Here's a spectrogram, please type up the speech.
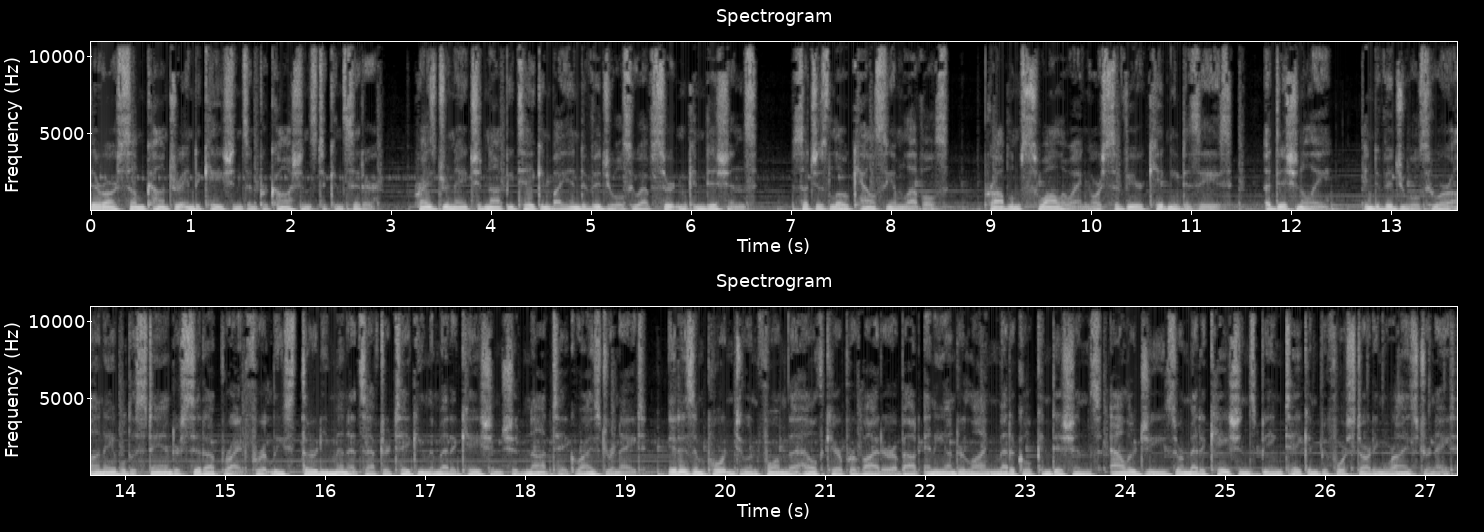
there are some contraindications and precautions to consider. Risedronate should not be taken by individuals who have certain conditions, such as low calcium levels, problems swallowing, or severe kidney disease. Additionally, Individuals who are unable to stand or sit upright for at least 30 minutes after taking the medication should not take risedronate. It is important to inform the healthcare provider about any underlying medical conditions, allergies, or medications being taken before starting risedronate.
